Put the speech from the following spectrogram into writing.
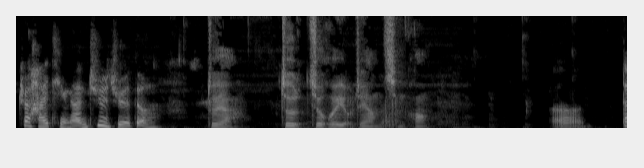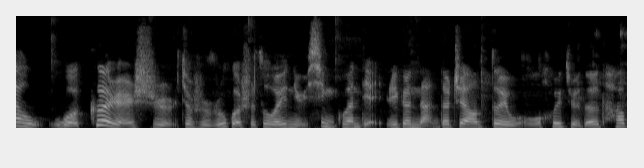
这还挺难拒绝的。对啊，就就会有这样的情况。呃，但我个人是，就是如果是作为女性观点，一个男的这样对我，我会觉得他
